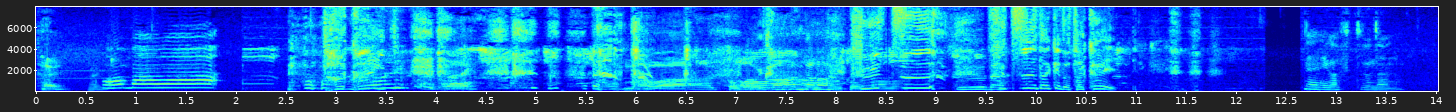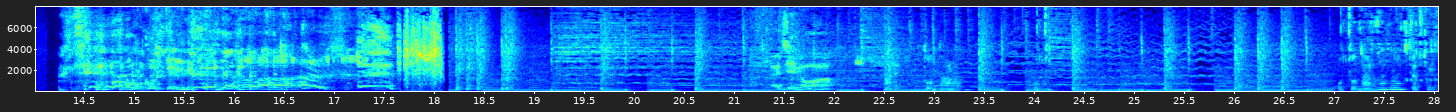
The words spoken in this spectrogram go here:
はい。はい。こんばんは。高いこんばんは。こんばんは。普通普通だ普。通だけど高い何が普通なの？怒ってる。ジノは？あれ音ならん音、音ならなくなっちゃったの。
